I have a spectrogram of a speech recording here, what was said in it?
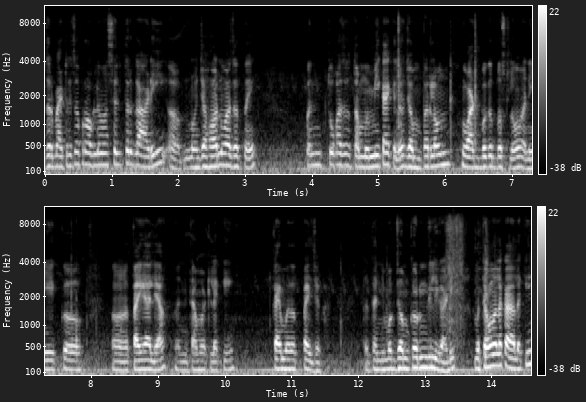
जर बॅटरीचा प्रॉब्लेम असेल तर गाडी म्हणजे हॉर्न वाजत नाही. पण तो वाजत होता. मग मी काय केलं जम्पर लावून वाट बघत बसलो आणि एक ताई आल्या आणि त्या म्हटल्या की काय मदत पाहिजे का? तर त्यांनी मग जम्प करून दिली गाडी. मग तेव्हा मला काय आलं की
